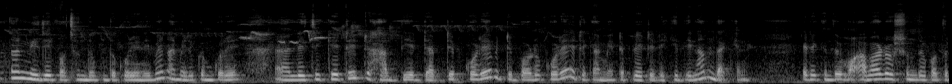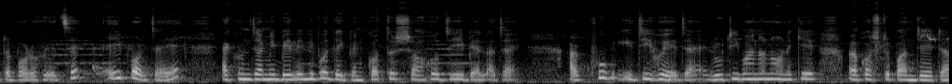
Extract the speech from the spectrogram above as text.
আপনার নিজের পছন্দ মতো করে নেবেন। আমি এরকম করে লেচি কেটে একটু হাত দিয়ে ড্যাপ ড্যাপ করে একটু বড় করে এটাকে আমি একটা প্লেটে রেখে দিলাম। দেখেন, এটা কিন্তু আবারও সুন্দর কতটা বড় হয়েছে। এই পর্যায়ে এখন যে আমি বেলে নিব, দেখবেন কত সহজেই বেলা যায়। আর খুব ইজি হয়ে যায়। রুটি বানানো অনেকে কষ্ট পান যে এটা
